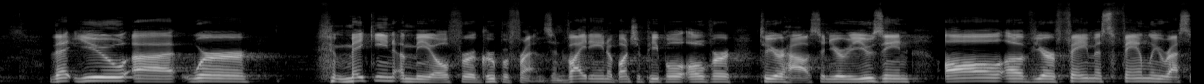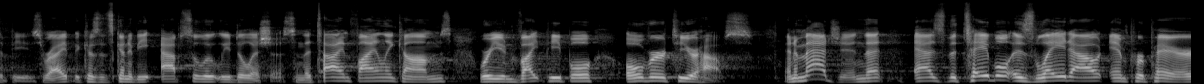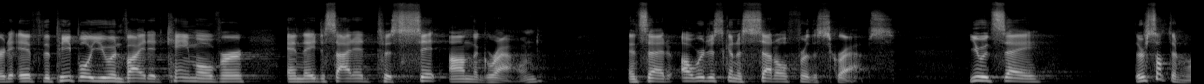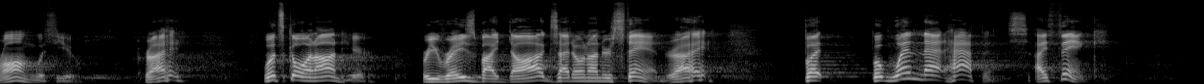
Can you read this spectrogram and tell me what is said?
that you uh, were making a meal for a group of friends, inviting a bunch of people over to your house, and you're using all of your famous family recipes, right? Because it's gonna be absolutely delicious. And the time finally comes where you invite people over to your house. And imagine that as the table is laid out and prepared, if the people you invited came over and they decided to sit on the ground, and said, Oh, we're just gonna settle for the scraps, you would say, There's something wrong with you, right? What's going on here? Were you raised by dogs? I don't understand, right? But but when that happens, I think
